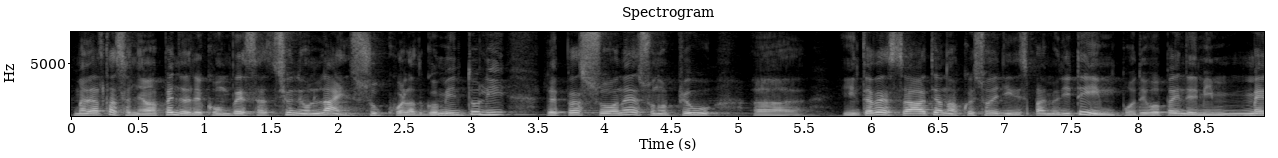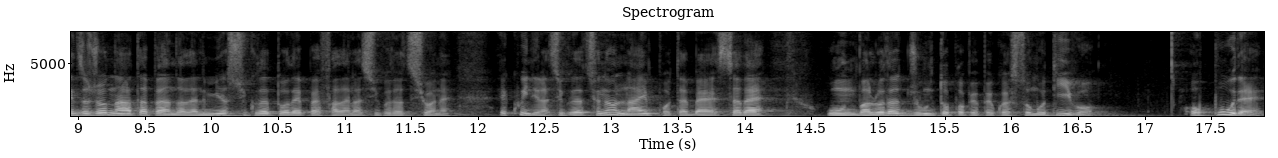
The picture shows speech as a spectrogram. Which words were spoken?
ma in realtà se andiamo a prendere delle conversazioni online su quell'argomento lì, le persone sono più eh, interessate a una questione di risparmio di tempo, devo prendermi mezza giornata per andare dal mio assicuratore per fare l'assicurazione e quindi l'assicurazione online potrebbe essere un valore aggiunto proprio per questo motivo. Oppure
